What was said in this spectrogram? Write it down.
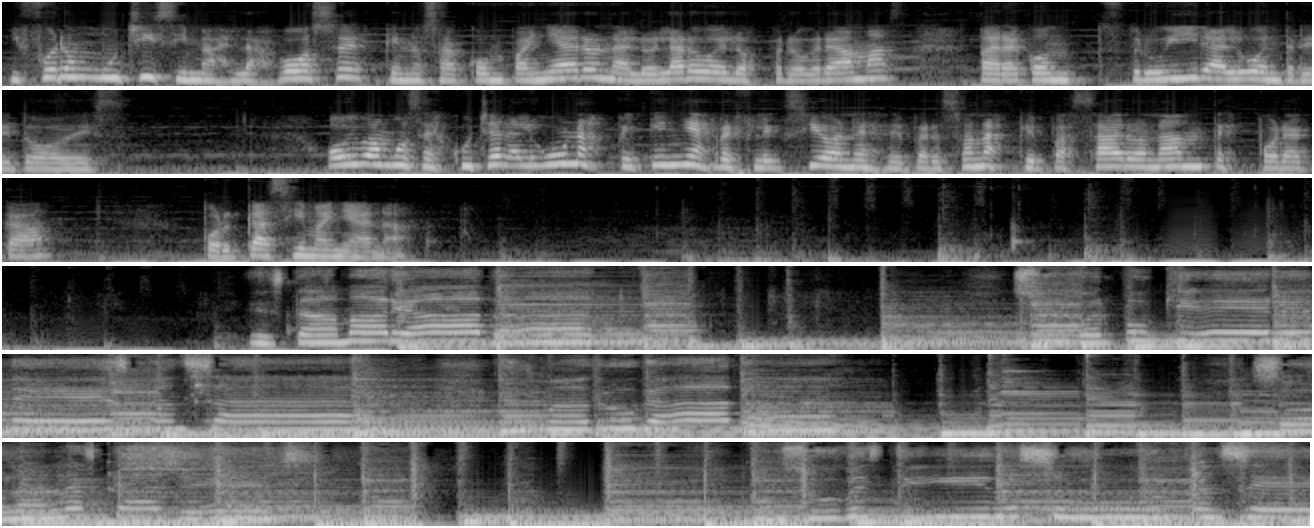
y fueron muchísimas las voces que nos acompañaron a lo largo de los programas para construir algo entre todos. Hoy vamos a escuchar algunas pequeñas reflexiones de personas que pasaron antes por acá, por casi mañana. Está mareada, su cuerpo quiere descansar, con su vestido azul francés,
